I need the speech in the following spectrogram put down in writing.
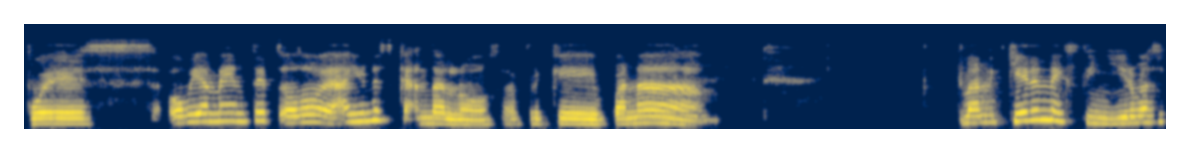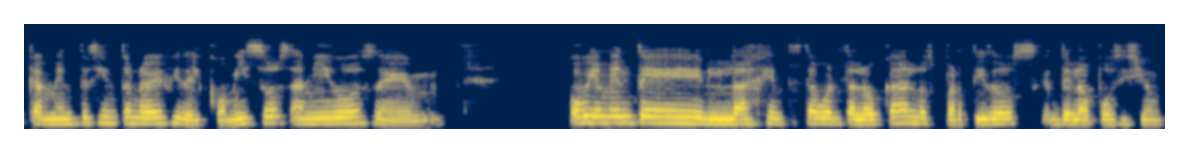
pues obviamente todo, hay un escándalo, o sea, porque van a, van, quieren extinguir básicamente 109 fideicomisos, amigos, eh, Obviamente la gente está vuelta loca, los partidos de la oposición,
